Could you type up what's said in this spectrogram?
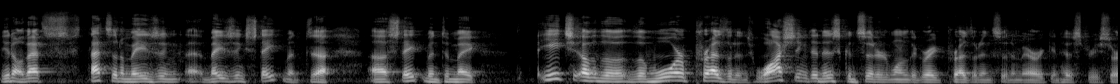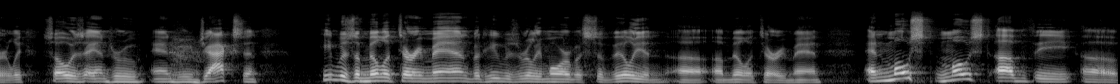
you know that's that's an amazing amazing statement uh, uh, statement to make each of the, the war presidents, Washington is considered one of the great presidents in American history, certainly. So is Andrew, Andrew Jackson. He was a military man, but he was really more of a civilian uh, a military man. And most, most of the, uh,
